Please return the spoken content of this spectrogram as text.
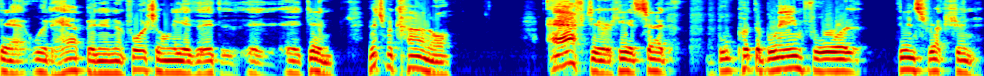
that would happen, and unfortunately it, it, it, it didn't, Mitch McConnell, after he had said, put the blame for the insurrection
